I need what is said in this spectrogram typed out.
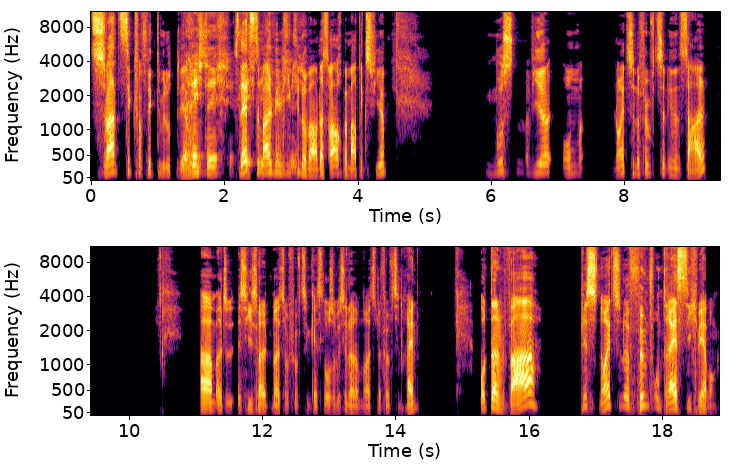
20 verfickte Minuten Werbung. Richtig. Das letzte richtig, Mal, wie ich im Kino war, und das war auch bei Matrix 4, mussten wir um 19.15 Uhr in den Saal. Ähm, also es hieß halt 19.15 Uhr geht's los und wir sind halt um 19.15 Uhr rein. Und dann war bis 19.35 Uhr Werbung.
